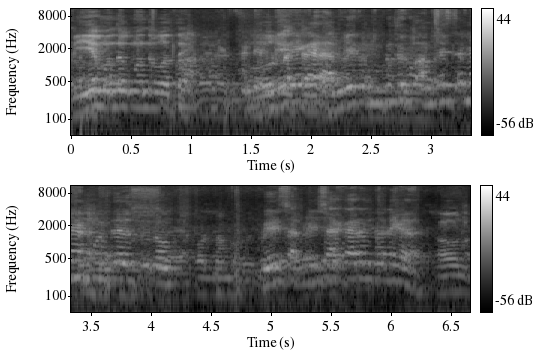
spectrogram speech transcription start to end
బియ్యం ముందుకు ముందు పోతాయి ఊర్ల అవును.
